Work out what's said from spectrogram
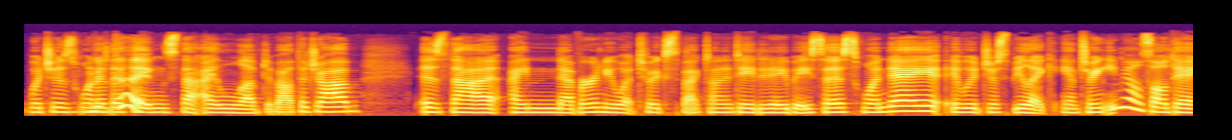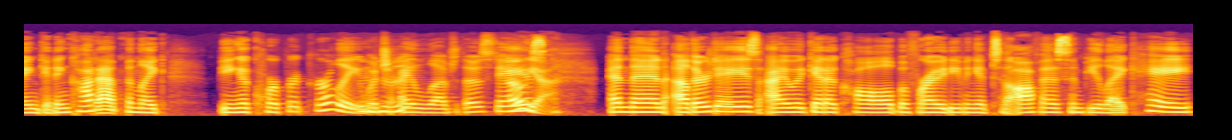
which is one of Good. the things that I loved about the job. is that I never knew what to expect on a day to day basis. One day it would just be like answering emails all day and getting caught up and like being a corporate girly, which Mhm. I loved those days. Oh yeah. And then other days I would get a call before I would even get to the office and be like, hey,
